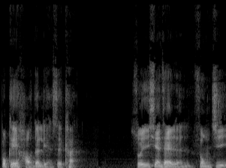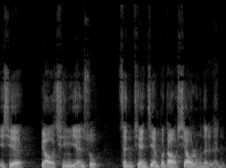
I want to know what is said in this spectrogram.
不给好的脸色看，所以现在人讽击一些表情严肃。整天见不到笑容的人，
